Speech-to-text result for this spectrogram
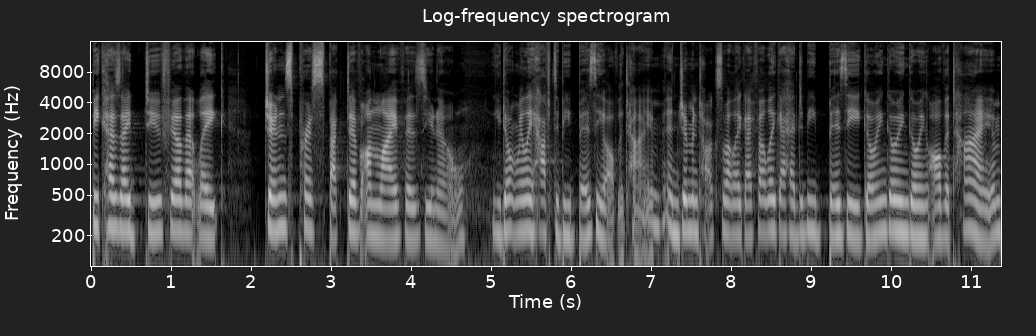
because I do feel that like Jin's perspective on life is, you know, you don't really have to be busy all the time. And Jimin talks about like I felt like I had to be busy, going, going, going all the time.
